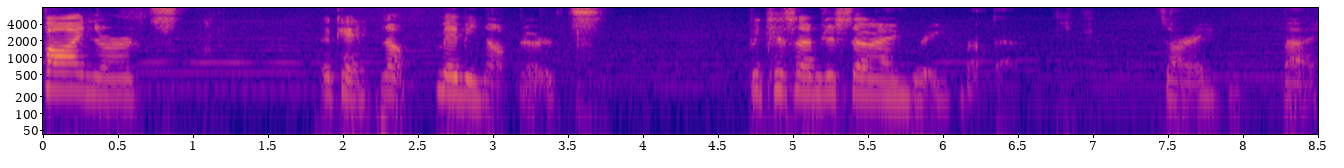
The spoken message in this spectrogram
Bye nerds. Okay, no, maybe not nerds. Because I'm just so angry about that. Sorry. Bye.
